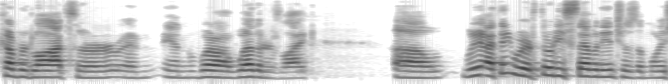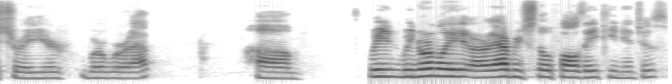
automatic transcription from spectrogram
covered lots, or and and where our weather's like. Uh, we I think we're 37 inches of moisture a year where we're at. Um, we we normally our average snowfall is 18 inches.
